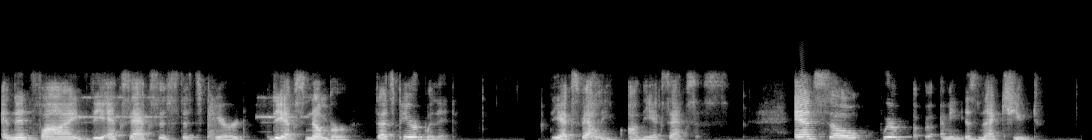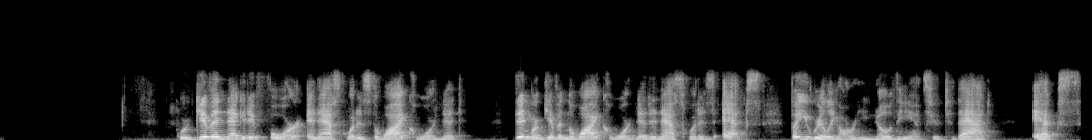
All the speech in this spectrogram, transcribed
And then find the x-axis that's paired, the x number that's paired with it. The x value on the x-axis. And so we're, I mean, isn't that cute? We're given negative 4 and ask what is the y coordinate. Then we're given the y coordinate and ask what is x, but you really already know the answer to that. x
